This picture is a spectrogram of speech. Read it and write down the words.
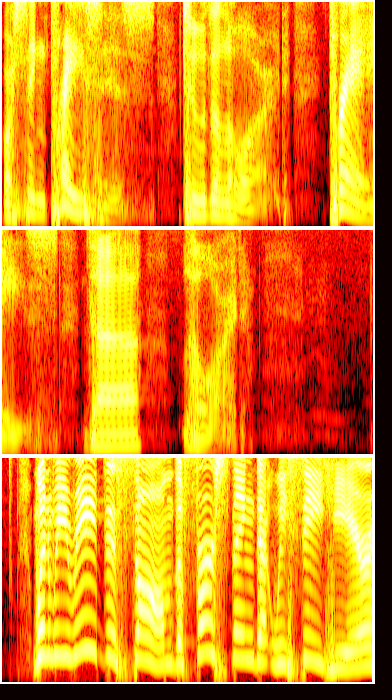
or sing praises to the Lord. Praise the Lord. When we read this psalm, the first thing that we see here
